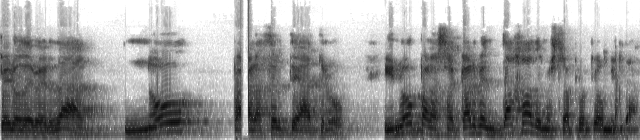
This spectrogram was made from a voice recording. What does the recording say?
pero de verdad, no para hacer teatro y no para sacar ventaja de nuestra propia humildad.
